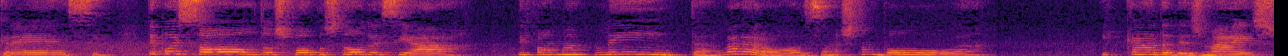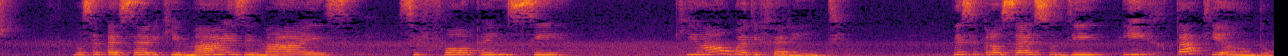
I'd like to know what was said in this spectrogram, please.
cresce. Depois solta aos poucos todo esse ar de forma lenta, vagarosa, mas tão boa. E cada vez mais você percebe que mais e mais se foca em si, que algo é diferente. Nesse processo de ir tateando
